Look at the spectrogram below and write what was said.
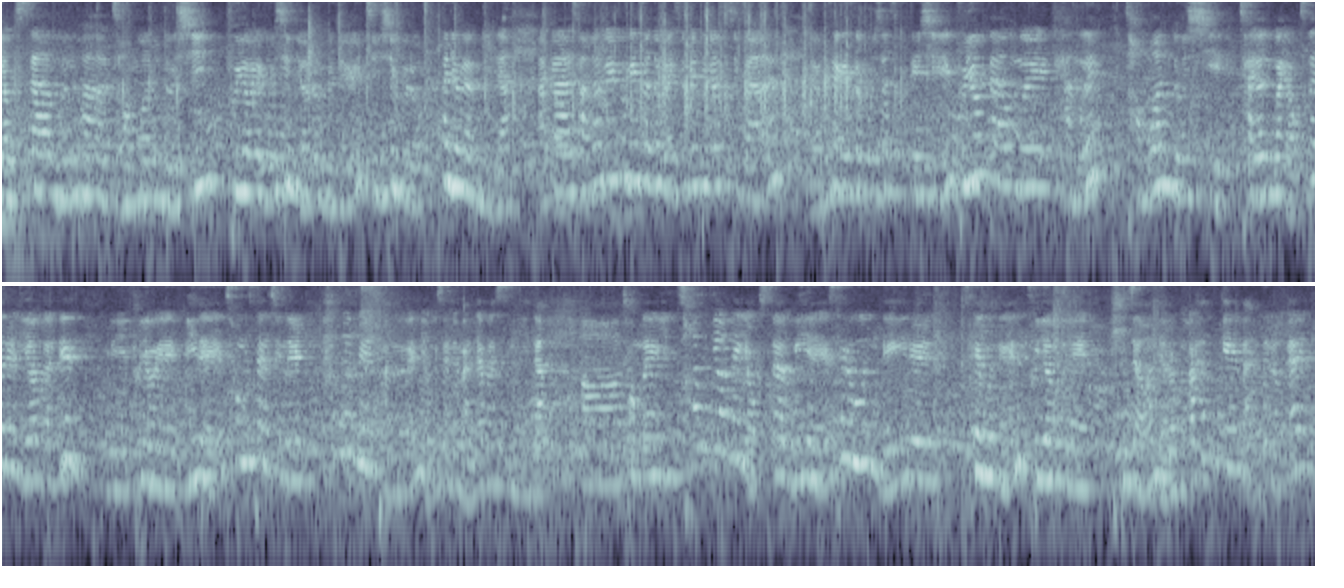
역사, 문화, 정원, 도시, 부여에 오신 여러분을 진심으로 환영합니다. 아까 자막을 통해서도 말씀을 드렸지만 영상에서 보셨듯이 부여다움을 담은 정원 도시, 자연과 역사를 이어가는 우리 부여의 미래 청사진을 한눈에 담은 영상을 만나봤습니다. 어, 정말 이 천년의 역사 위에 새로운 내일을 세우는 부여군의 비전 여러분과 함께 만들어갈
